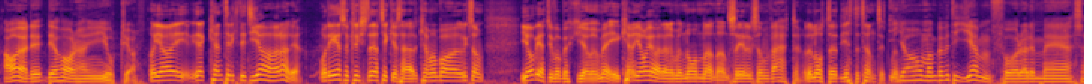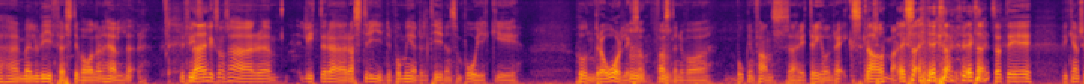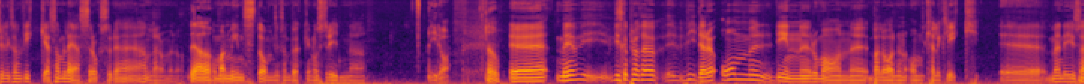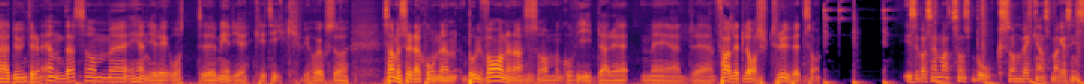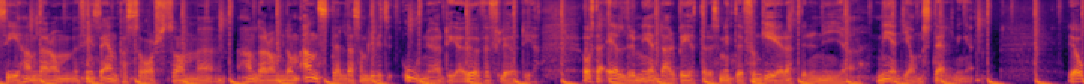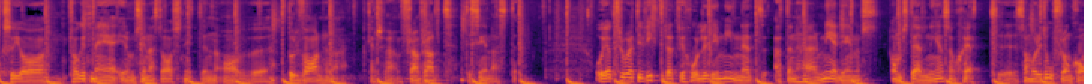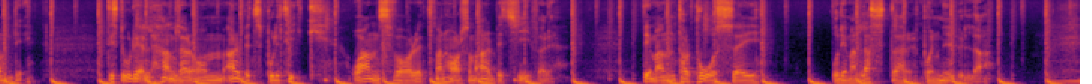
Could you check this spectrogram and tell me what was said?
Ja, ja det, det har han ju gjort ja. Och jag, jag kan inte riktigt göra det. Och det är så krystat, jag tycker så här, kan man bara liksom Jag vet ju vad böcker gör med mig. Kan jag göra det med någon annan så är det liksom värt det. Och det låter jättetöntigt men... Ja, man behöver inte jämföra det med så här Melodifestivalen heller. Det finns Nej. liksom så här eh, litterära strider på medeltiden som pågick i hundra år liksom. Mm, Fastän det var, boken fanns så här i 300 ex kanske Ja, max. exakt, exakt, exakt. Så att det, det kanske är liksom vilka som läser också det handlar om. Ändå. Ja, Om man minns de liksom böckerna och striderna idag. ja. Eh, men vi, vi ska prata vidare om din roman eh, Balladen om Kalle Klick. Eh, men det är ju så här att du är inte den enda som eh, hänger dig åt eh, mediekritik. Vi har ju också samhällsredaktionen Bulvanerna som går vidare med fallet Lars Truedsson. I Sebastian Mattssons bok som veckans magasin C handlar om finns det en passage som eh, handlar om de anställda som blivit onödiga, överflödiga. Ofta äldre medarbetare som inte fungerat i den nya medieomställningen. Det har också jag tagit med i de senaste avsnitten av eh, Bulvanerna, kanske framförallt det senaste. Och jag tror att det är viktigt att vi håller det i minnet att den här medieomställningen som skett, eh, som varit ofrånkomlig, till stor del handlar om arbetspolitik och ansvaret man har som arbetsgivare. Det man tar på sig och det man lastar på en mula.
